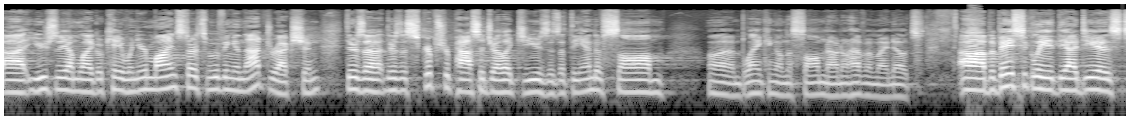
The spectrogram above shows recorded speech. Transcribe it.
uh, usually I'm like, okay, when your mind starts moving in that direction, there's a, there's a scripture passage I like to use. It's at the end of Psalm. I'm blanking on the psalm now, I don't have it in my notes. Uh, but basically, the idea is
